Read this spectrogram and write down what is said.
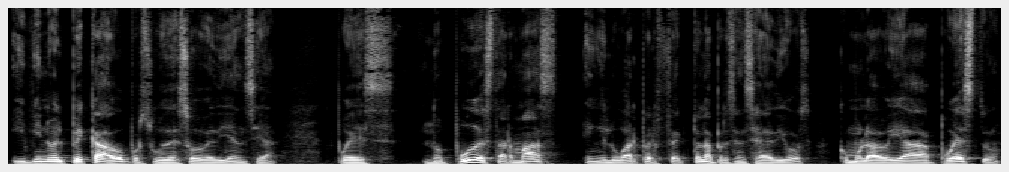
y vino el pecado por su desobediencia, pues no pudo estar más en el lugar perfecto en la presencia de Dios como lo había puesto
